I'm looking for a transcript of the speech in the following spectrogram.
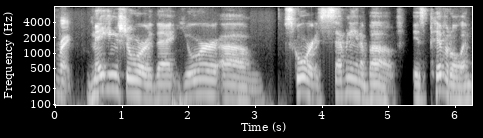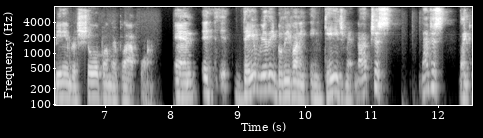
right, making sure that your um, score is 70 and above is pivotal in being able to show up on their platform. And it, it they really believe on engagement, not just not just like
